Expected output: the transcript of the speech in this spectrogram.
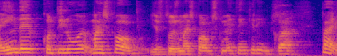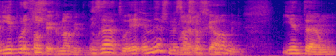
ainda continua mais pobre e as pessoas mais pobres cometem crimes. Claro, Pá, e é por é aqui socioeconómico. não é? Exato, é, é mesmo, é Não é socioeconómico. E então,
